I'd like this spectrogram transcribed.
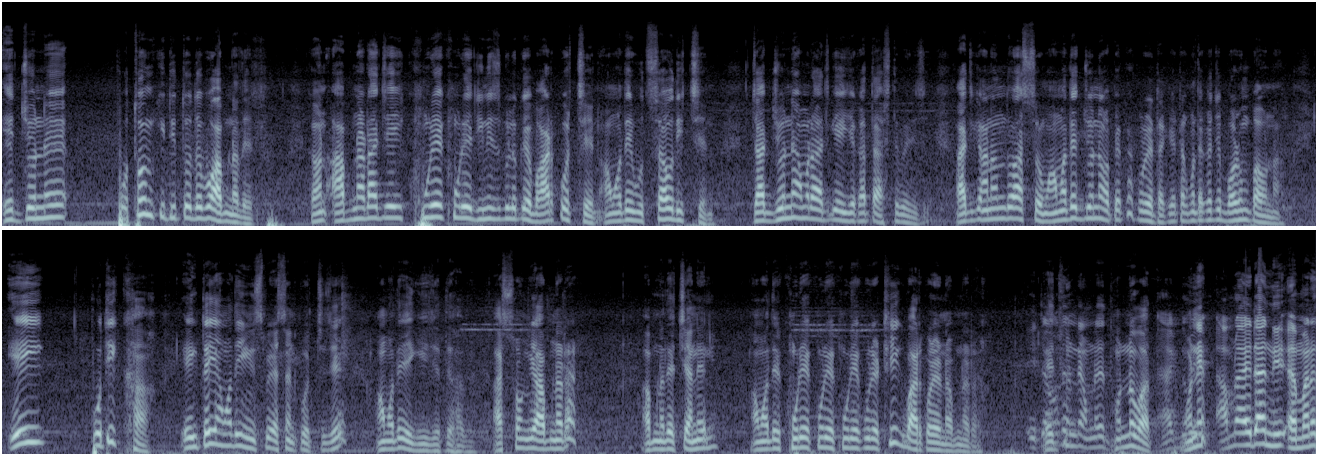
এর জন্যে প্রথম কৃতিত্ব দেবো আপনাদের। কারণ আপনারা যে এই খুঁড়ে খুঁড়ে জিনিসগুলোকে বার করছেন, আমাদের উৎসাহ দিচ্ছেন, যার জন্য আমরা আজকে এই জায়গাতে আসতে পেরেছি। আজকে আনন্দ আশ্রম আমাদের জন্য অপেক্ষা করে থাকে, এটা আমাদের কাছে বরম পাওনা। এই প্রতীক্ষা, এইটাই আমাদের ইন্সপিরেশন করছে যে আমাদের এগিয়ে যেতে হবে। আর সঙ্গে আপনারা, আপনাদের চ্যানেল আমাদের কুঁড়ে কুঁড়ে কুঁড়ে কুঁড়ে ঠিক বার করেন আপনারা। এর জন্য আপনাদের ধন্যবাদ। অনেক অনেক আমরা এটা মানে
